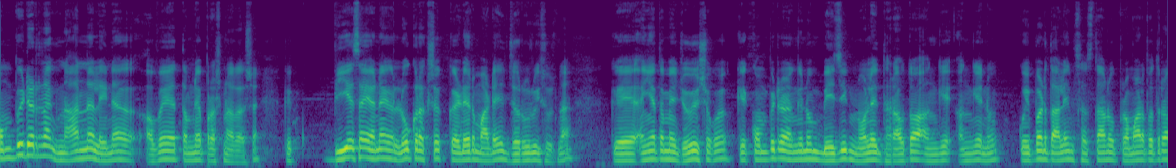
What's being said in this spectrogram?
કોમ્પ્યુટરના જ્ઞાનને લઈને હવે તમને પ્રશ્ન રહેશે કે પીએસઆઈ અને લોકરક્ષક કેડર માટે જરૂરી સૂચના કે અહીંયા તમે જોઈ શકો કે કોમ્પ્યુટર અંગેનું બેઝિક નોલેજ ધરાવતા અંગે અંગેનું કોઈપણ તાલીમ સંસ્થાનું પ્રમાણપત્ર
